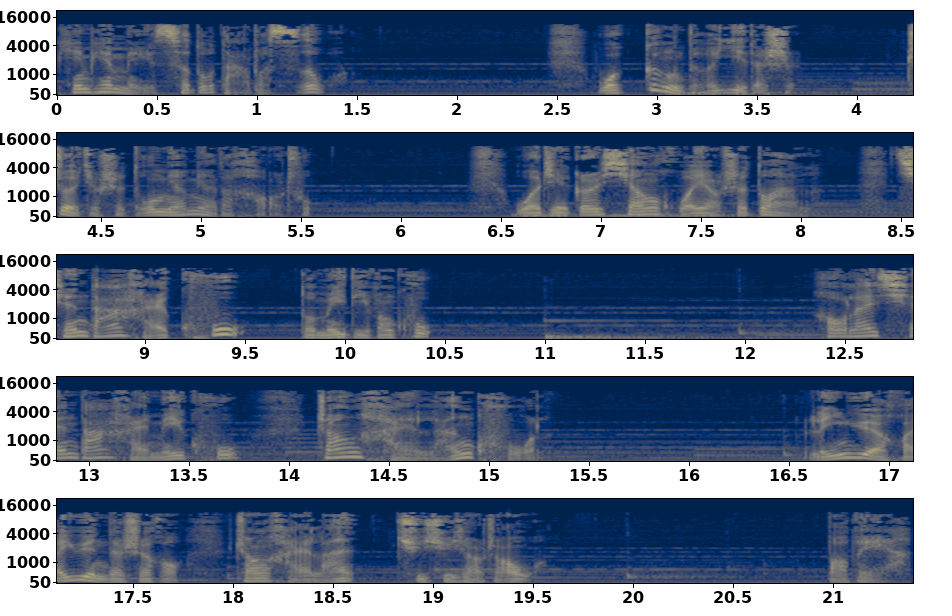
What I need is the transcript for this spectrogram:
偏偏每次都打不死我。我更得意的是，这就是独苗苗的好处。我这根香火要是断了，钱达海哭都没地方哭。后来钱达海没哭，张海兰哭了。林月怀孕的时候，张海兰去学校找我。宝贝呀，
